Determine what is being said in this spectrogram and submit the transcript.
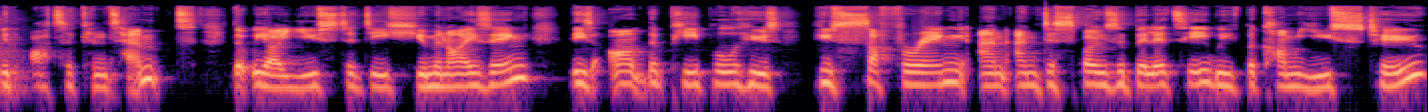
with utter contempt, that we are used to dehumanizing. These aren't the people whose whose suffering and, and disposability we've become used to,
